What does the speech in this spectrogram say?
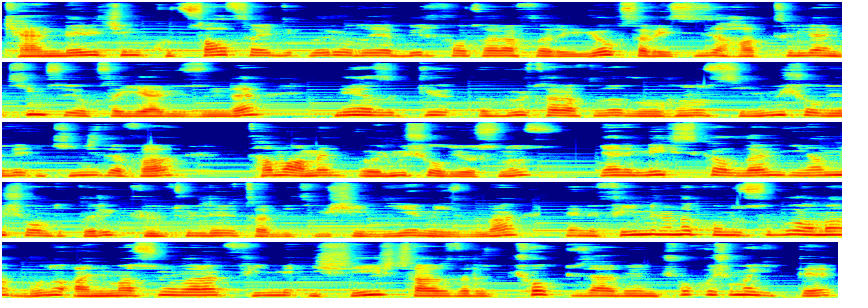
kendileri için kutsal saydıkları odaya bir fotoğrafları yoksa ve sizi hatırlayan kimse yoksa yeryüzünde ne yazık ki öbür tarafta da ruhunuz silinmiş oluyor ve ikinci defa tamamen ölmüş oluyorsunuz. Yani Meksikalıların inanmış oldukları kültürleri tabii ki bir şey diyemeyiz buna. Yani filmin ana konusu bu ama bunu animasyon olarak filme işleyiş tarzları çok güzel benim çok hoşuma gitti.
